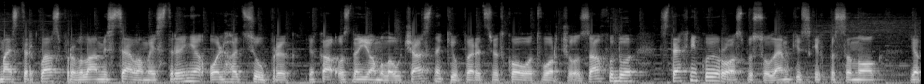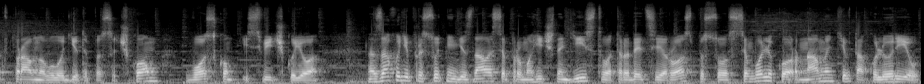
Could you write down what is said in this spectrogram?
Майстер-клас провела місцева майстриня Ольга Цюприк, яка ознайомила учасників передсвяткового творчого заходу з технікою розпису лемківських писанок, як вправно володіти писачком, воском і свічкою. На заході присутні дізналися про магічне дійство, традиції розпису, символіку орнаментів та кольорів,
